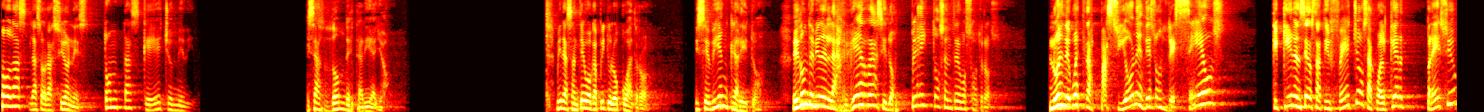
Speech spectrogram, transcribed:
todas las oraciones tontas que he hecho en mi vida, quizás dónde estaría yo. Mira Santiago capítulo 4, dice bien clarito, ¿de dónde vienen las guerras y los pleitos entre vosotros? ¿No es de vuestras pasiones, de esos deseos que quieren ser satisfechos a cualquier precio?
